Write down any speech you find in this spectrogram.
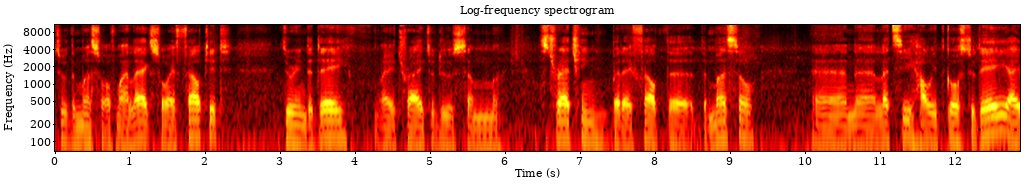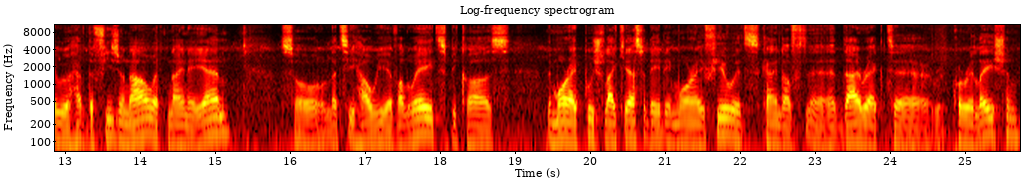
to the muscle of my legs. So I felt it during the day. I tried to do some stretching, but I felt the, the muscle. And uh, let's see how it goes today. I will have the physio now at 9 a.m. So let's see how we evaluate because the more I push like yesterday, the more I feel it's kind of uh, direct uh, correlation.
